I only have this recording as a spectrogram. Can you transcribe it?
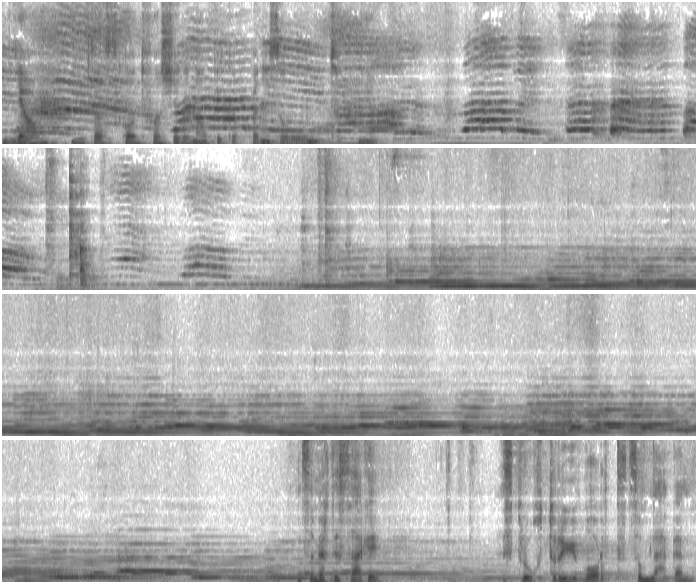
Ähm, ja, und das geht fast jeden Abend so. Und, ja. Und so möchte ich sagen, es braucht drei Worte zum Leben.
